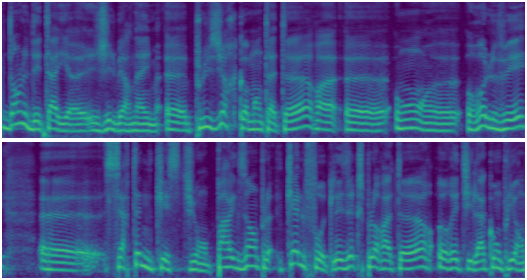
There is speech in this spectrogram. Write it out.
dans le détail, euh, Gilles Bernheim, euh, plusieurs commentateurs ont relevé euh, certaines questions. Par exemple, quelle faute les explorateurs auraient-ils accompli en,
